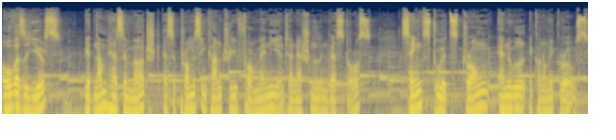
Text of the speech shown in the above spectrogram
Over the years, Vietnam has emerged as a promising country for many international investors thanks to its strong annual economic growth.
